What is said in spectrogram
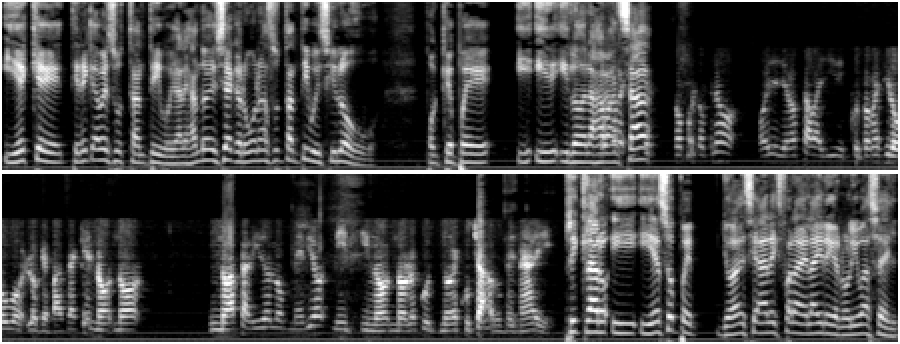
Y es que tiene que haber sustantivo. Y Alejandro decía que no hubo nada sustantivo y sí lo hubo. Porque, pues, y, y, y lo de las No, avanzadas. No, por lo menos, oye, yo no estaba allí, discúlpame si lo hubo. Lo que pasa es que no no no ha salido en los medios ni no, no, lo, no lo he escuchado de nadie. Sí, claro, y, y eso pues yo decía a Alex fuera del aire que no lo iba a hacer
